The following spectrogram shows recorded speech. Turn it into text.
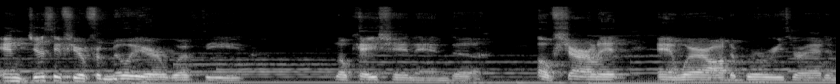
And just if you're familiar with the location and uh, of Charlotte and where all the breweries are at in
